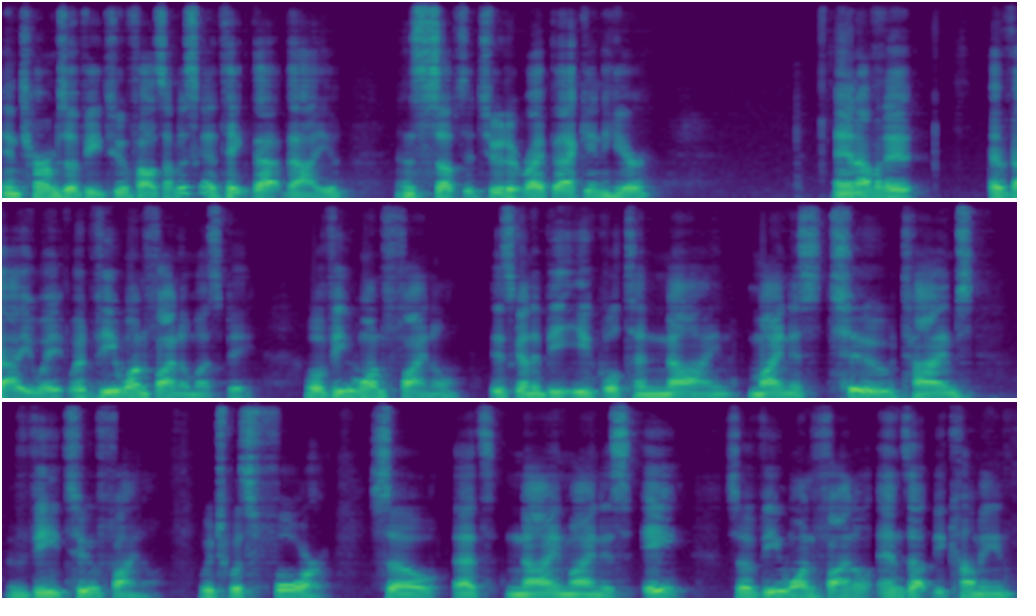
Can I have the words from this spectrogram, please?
in terms of V2 final. So I'm just going to take that value and substitute it right back in here. And I'm going to evaluate what V1 final must be. Well, V1 final is going to be equal to 9 minus 2 times V2 final, which was 4. So that's 9 minus 8. So V1 final ends up becoming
